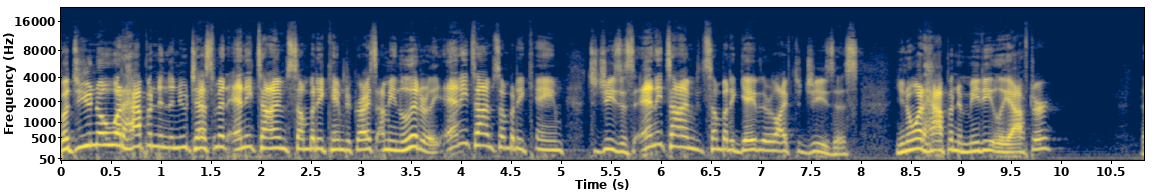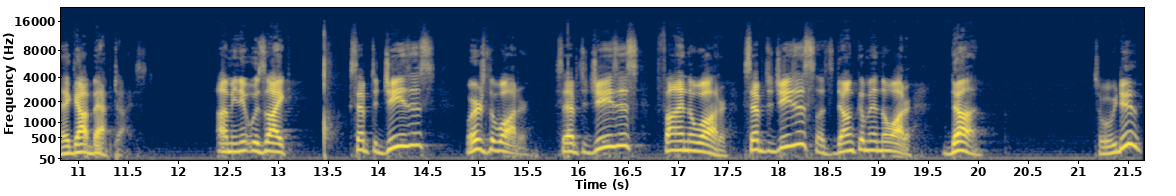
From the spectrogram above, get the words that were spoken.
But do you know what happened in the New Testament anytime somebody came to Christ? I mean, literally, anytime somebody came to Jesus, anytime somebody gave their life to Jesus, you know what happened immediately after? They got baptized. I mean, it was like, accepted Jesus, where's the water? Accepted Jesus, find the water. It's up to Jesus, let's dunk them in the water. Done. So what we do.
